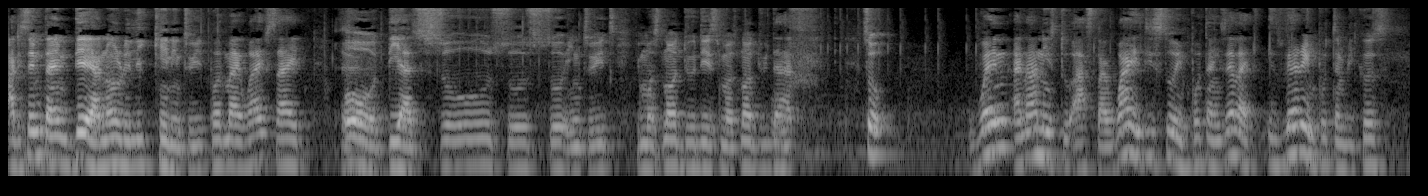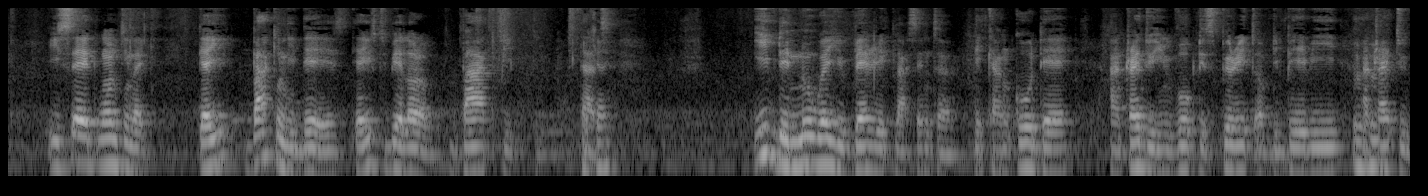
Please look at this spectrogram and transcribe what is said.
at the same time, they are not really keen into it. But my wife's side, Yeah. oh, they are so so so into it. You must not do this, must not do that. So when I now need to ask like why is this so important? He said like it's very important because he said one thing like there back in the days there used to be a lot of bad people that Okay. if they know where you bury a placenta, they can go there and try to invoke the spirit of the baby Mhm. and try to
